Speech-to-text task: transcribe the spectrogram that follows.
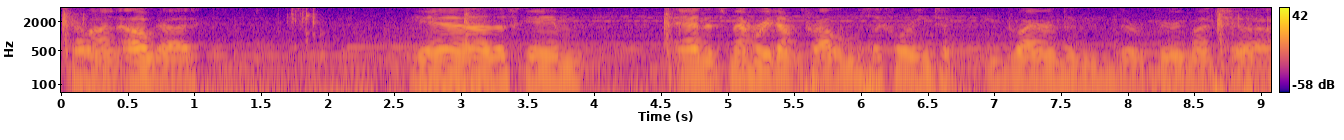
Come on. Oh, God. Yeah, this game and its memory dump problems, according to Byron, and they're very much, uh,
